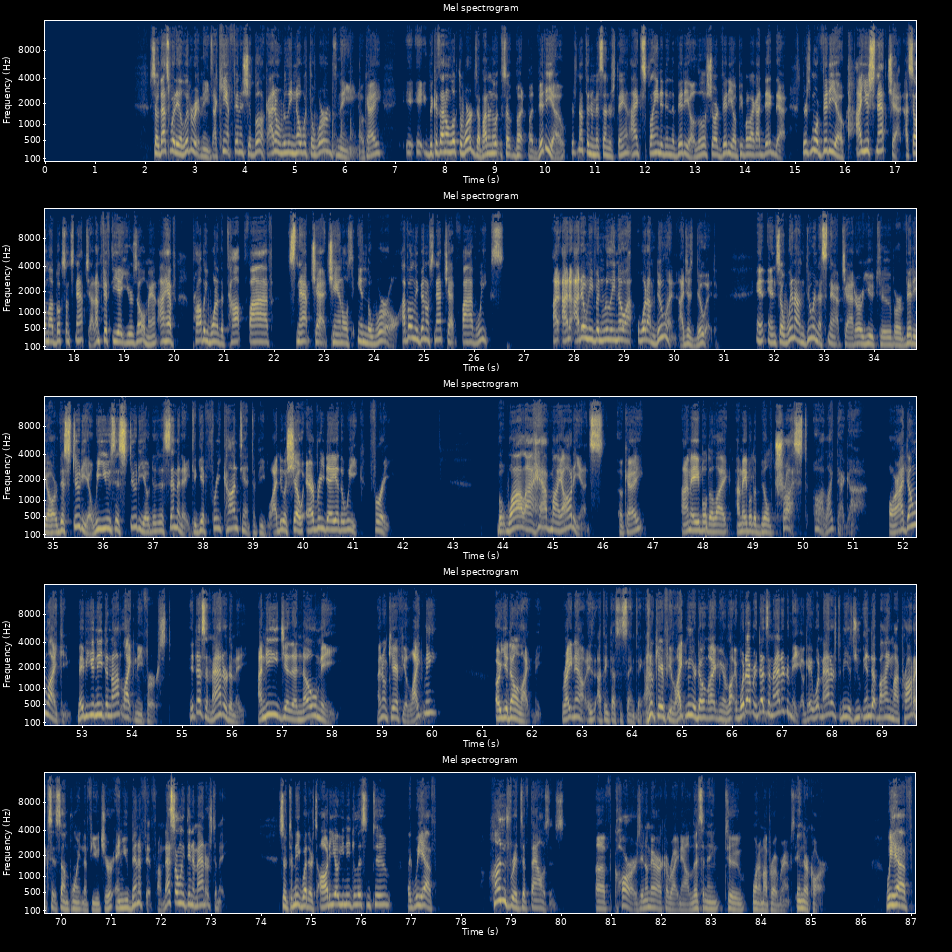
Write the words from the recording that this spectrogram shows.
So that's what illiterate means. I can't finish a book. I don't really know what the words mean. Okay it, it, because I don't look the words up. I don't know. So, but but video, there's nothing to misunderstand. I explained it in the video, a little short video. People are like, I dig that. There's more video. I use Snapchat. I sell my books on Snapchat. I'm 58 years old, man. I have probably one of the top five Snapchat channels in the world. I've only been on Snapchat five weeks. I, I, I don't even really know uh, what I'm doing. I just do it. And, and so when I'm doing the Snapchat or YouTube or video or this studio, we use this studio to disseminate, to give free content to people. I do a show every day of the week, free. But while I have my audience, okay, I'm able to like, I'm able to build trust. Oh, I like that guy. Or I don't like him. Maybe you need to not like me first. It doesn't matter to me. I need you to know me. I don't care if you like me or you don't like me. Right now, I think that's the same thing. I don't care if you like me or don't like me or like, whatever. It doesn't matter to me. Okay. What matters to me is you end up buying my products at some point in the future and you benefit from. That's the only thing that matters to me. So to me, whether it's audio you need to listen to, like we have hundreds of thousands of cars in America right now listening to one of my programs in their car. We have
